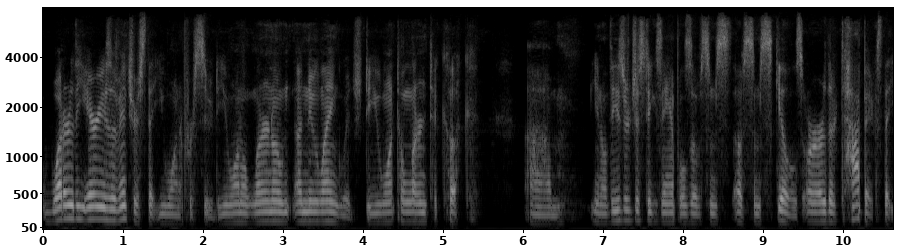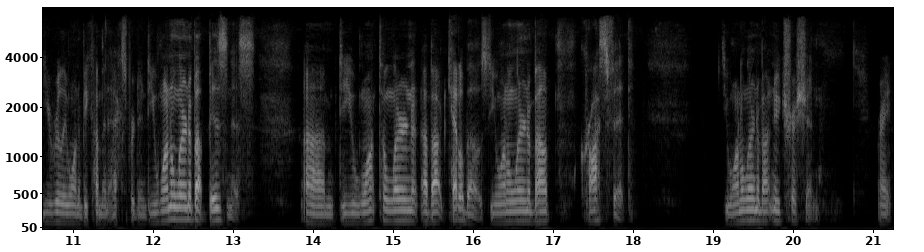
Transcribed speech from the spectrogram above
what are the areas of interest that you want to pursue? Do you want to learn a, a new language? Do you want to learn to cook? Um, you know, these are just examples of some of some skills. Or are there topics that you really want to become an expert in? Do you want to learn about business? Um, do you want to learn about kettlebells? Do you want to learn about CrossFit? Do you want to learn about nutrition? Right.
